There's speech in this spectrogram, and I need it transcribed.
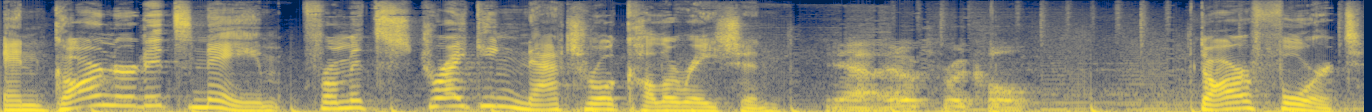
and garnered its name from its striking natural coloration. yeah, it looks really cool. Star Fort.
